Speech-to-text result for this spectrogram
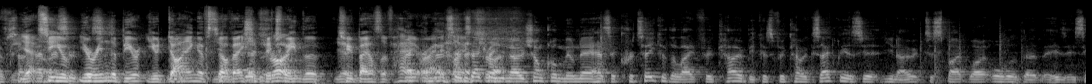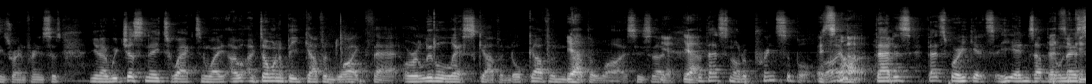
of thing. starting. Yeah, so you're, you're in the bureau, you're dying of starvation that's between right. the two bales of hay, And, and right? that's Like- exactly, right. you know, Jean Claude Milner has a critique of the late Foucault because Foucault, exactly as you, you know, despite what all of the, his, his things around for him, he says, you know, we just need to act in a way. I, I don't want to be governed like that, or a little less governed, or governed Yeah. otherwise. He's like, Yeah. Yeah. But that's not a principle, It's right? not. That is that's where he gets. He ends up. That's Milner a says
